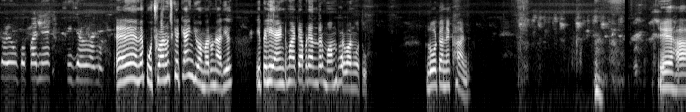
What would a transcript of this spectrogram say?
થયું પપ્પાને સિઝરવામાં એને પૂછવાનું જ કે ક્યાં ગયું અમારું નારિયેલ? એ પેલી એન્ટ માટે આપણે અંદર મમ ભરવાનું હતું. લોટ અને ખાંડ. એ હા.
